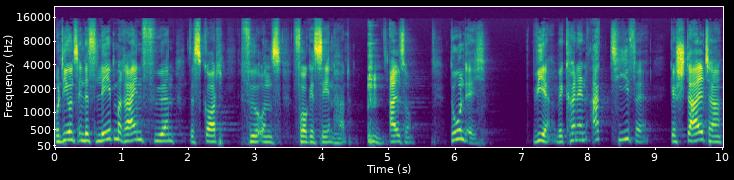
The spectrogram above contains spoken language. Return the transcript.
und die uns in das Leben reinführen, das Gott für uns vorgesehen hat. Also, du und ich, wir, wir können aktive Gestalter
